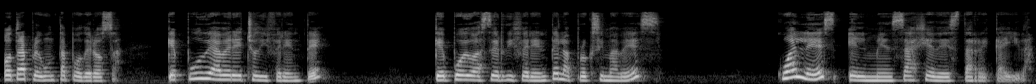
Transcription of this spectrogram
Otra pregunta poderosa. ¿Qué pude haber hecho diferente? ¿Qué puedo hacer diferente la próxima vez? ¿Cuál es el mensaje de esta recaída?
